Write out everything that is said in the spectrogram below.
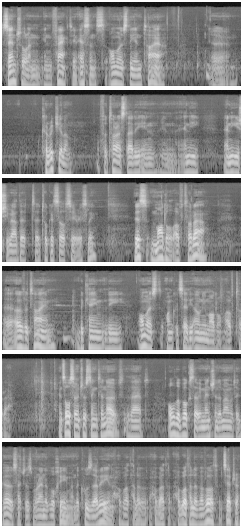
central and, in fact, in essence, almost the entire uh, curriculum for Torah study in, in any, any yeshiva that uh, took itself seriously. This model of Torah, uh, over time, became the almost, one could say, the only model of Torah. It's also interesting to note that all the books that we mentioned a moment ago, such as Moreh Nevuchim and the Kuzari and Chovot HaLevavot, etc.,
